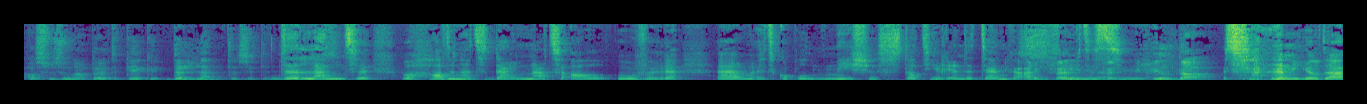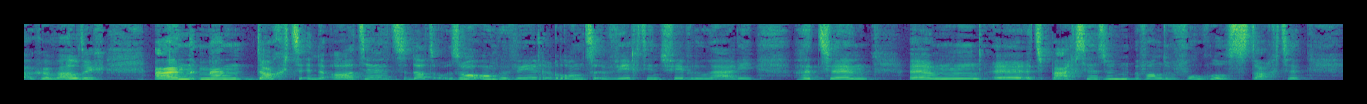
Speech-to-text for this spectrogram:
als we zo naar buiten kijken, de lente zitten. De lente. We hadden het daarnet al over uh, het koppel meisjes dat hier in de tuin gearriveerd Sven is. en Hilda. Sven en Hilda, geweldig. En men dacht in de oudheid dat zo ongeveer rond 14 februari het, uh, um, uh, het paarseizoen van de vogels startte.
